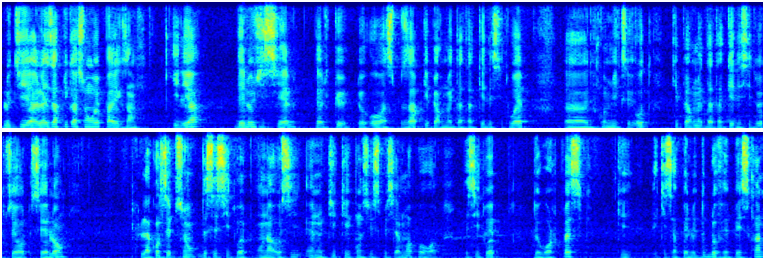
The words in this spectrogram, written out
euh, les applications web par exemple il y a des logiciels tels que le OASP qui permet d'attaquer des sites web, euh, comics et autres, qui permettent d'attaquer des sites web selon la conception de ces sites web. On a aussi un outil qui est conçu spécialement pour euh, des sites web de WordPress qui, qui s'appelle le WP Scan.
